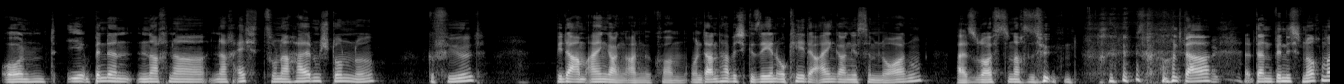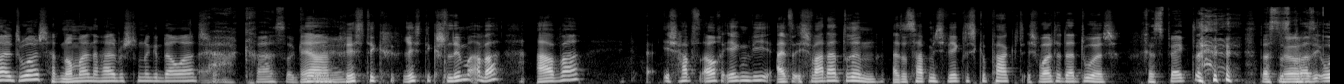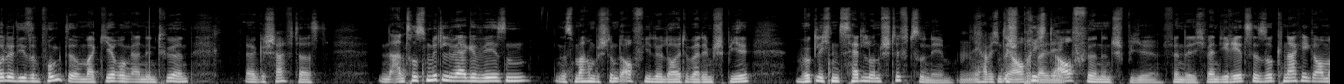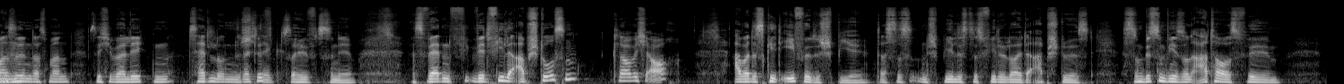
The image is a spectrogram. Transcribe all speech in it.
und bin dann nach einer nach echt so einer halben Stunde gefühlt wieder am Eingang angekommen. Und dann habe ich gesehen, okay, der Eingang ist im Norden, also läufst du nach Süden. Und da, dann bin ich nochmal durch, hat nochmal eine halbe Stunde gedauert. Ja, krass, okay. Ja, richtig, richtig schlimm, aber, aber ich hab's auch irgendwie, also ich war da drin. Also es hat mich wirklich gepackt. Ich wollte da durch. Respekt, dass du es Ja. quasi ohne diese Punkte und Markierungen an den Türen äh, geschafft hast. Ein anderes Mittel wäre gewesen, das machen bestimmt auch viele Leute bei dem Spiel, wirklich einen Zettel und Stift zu nehmen. Die habe ich Und mir das auch spricht überlegt. auch für ein Spiel, finde ich. Wenn die Rätsel so knackig auch mal sind, dass man sich überlegt, einen Zettel und einen Richtig. Stift zur Hilfe zu nehmen. Es werden, wird viele abstoßen, glaube ich auch. Aber das gilt eh für das Spiel, dass es ein Spiel ist, das viele Leute abstößt. Das ist so ein bisschen wie so ein Arthouse-Film,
